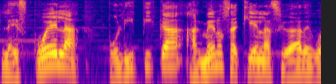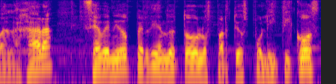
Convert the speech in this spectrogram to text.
la escuela política, al menos aquí en la ciudad de Guadalajara, se ha venido perdiendo de todos los partidos políticos.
